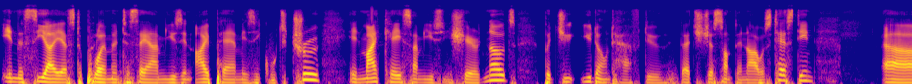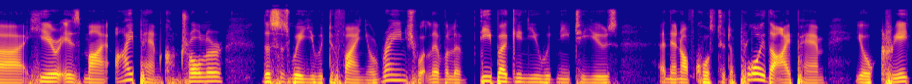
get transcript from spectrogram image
in the CIS deployment to say I'm using IPAM is equal to true. In my case, I'm using shared nodes, but you, you don't have to. That's just something I was testing. Uh, here is my IPAM controller. This is where you would define your range, what level of debugging you would need to use. And then, of course, to deploy the IPAM, you'll create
